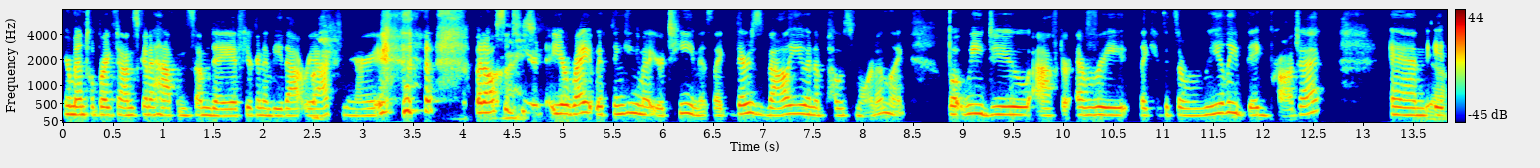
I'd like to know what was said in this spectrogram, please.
your mental breakdown is going to happen someday if you're going to be that reactionary. But also to your, you're right with thinking about your team is like there's value in a post-mortem like what we do after every like if it's a really big project and yeah. it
